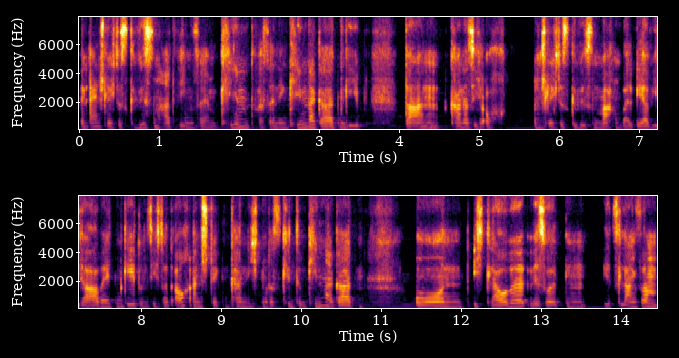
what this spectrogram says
Wenn ein schlechtes Gewissen hat wegen seinem Kind, was er in den Kindergarten gibt, dann kann er sich auch ein schlechtes Gewissen machen, weil er wieder arbeiten geht und sich dort auch anstecken kann, nicht nur das Kind im Kindergarten. Und ich glaube, wir sollten jetzt langsam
